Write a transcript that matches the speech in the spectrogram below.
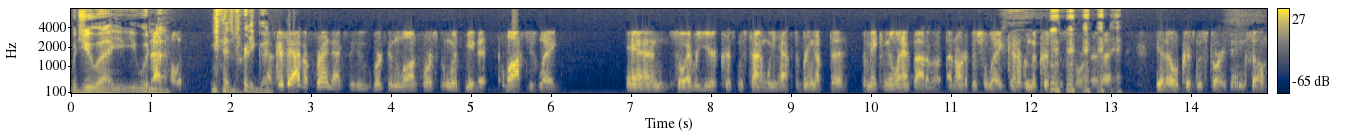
Would you? Uh, you, you would. Uh, Definitely. it's pretty good. Because I have a friend actually who worked in law enforcement with me that lost his leg, and so every year at Christmas time we have to bring up the, the making a lamp out of a, an artificial leg, kind of from the Christmas store, the, yeah, the old Christmas story thing. So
